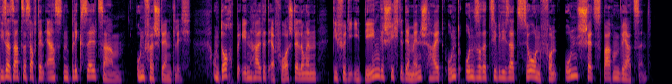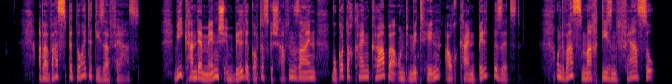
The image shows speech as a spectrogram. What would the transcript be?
Dieser Satz ist auf den ersten Blick seltsam, unverständlich, und doch beinhaltet er Vorstellungen, die für die Ideengeschichte der Menschheit und unsere Zivilisation von unschätzbarem Wert sind. Aber was bedeutet dieser Vers? Wie kann der Mensch im Bilde Gottes geschaffen sein, wo Gott doch keinen Körper und mithin auch kein Bild besitzt? Und was macht diesen Vers so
